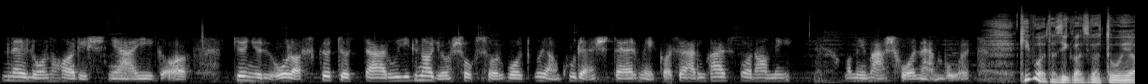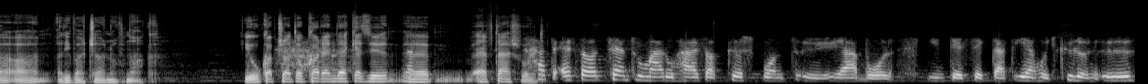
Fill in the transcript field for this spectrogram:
nejlon harisnyáig, a gyönyörű olasz kötött áruig nagyon sokszor volt olyan kurens termék az áruházban, ami, ami máshol nem volt. Ki volt az igazgatója a, a divatcsarnoknak? Jó kapcsolatokkal rendelkező elvtárs volt? Hát ez a centrumáruházak központjából intézték, tehát ilyen, hogy külön ő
